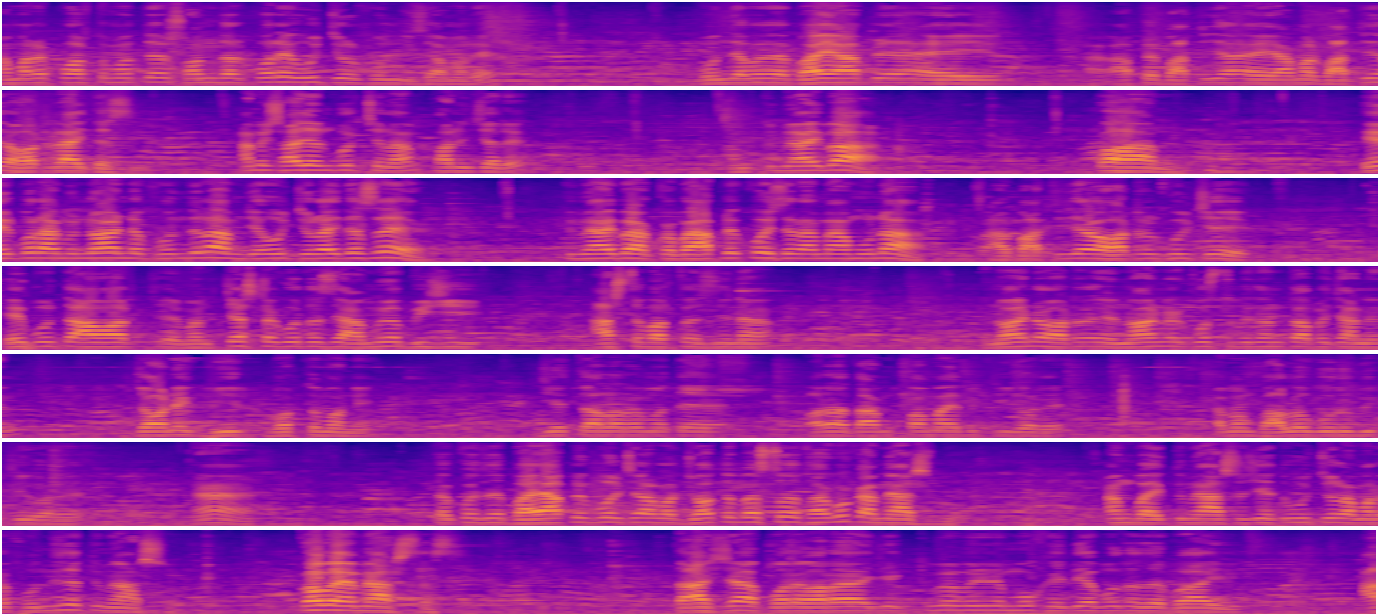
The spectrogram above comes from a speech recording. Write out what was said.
আমার প্রথমত সন্ধ্যার পরে উজ্জ্বল ফোন দিছে আমারে। ফোন দেওয়া ভাই আপনি এই আপনার বাতিজা আমার বাতিজার হোটেলে আইতেছি। আমি শাহজাহানপুর ছিলাম ফার্নিচারে। আমি তুমি আইবা? কহান। এরপর আমি নয়নটা ফোন দিলাম যে উজ্জ্বল আইতেছে? তুমি আইবা কবে আপনি কইছেন আমি আমু না। আর বাতিজা হোটেল খুলছে। এই পর্যন্ত আমার মানে চেষ্টা করতেছি, আমিও বিজি আসতে পারতেছি না। নয়নের হোটেল নয়নের গোস্ত বিধান তো আপনি জানেন যে অনেক ভিড় বর্তমানে। যেহেতু আল্লাহর মতে ওরা দাম কমায় বিক্রি করে এবং ভালো গরু বিক্রি করে হ্যাঁ। তো যে, ভাই, আপনি বলছেন আমার যত ব্যস্ত থাকুক আমি আসব। আমি ভাই, তুমি আসো, যেহেতু উজ্জ্বল আমার ফোন দিয়েছে, তুমি আসো। কবে আমি আসতেছি? তা আসা পরে ওরা যে কীভাবে মুখে দিয়ে বলতেছে, ভাই,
